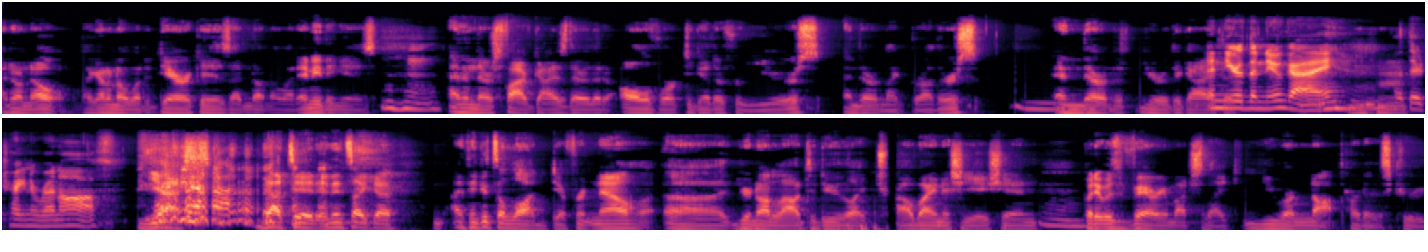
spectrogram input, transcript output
I don't know. Like, I don't know what a derrick is. I don't know what anything is. Mm-hmm. And then there's five guys there that all have worked together for years and they're like brothers. And they're, the, you're the guy. And that- you're the new guy. Mhm. But they're trying to run off. Yes. That's it. And it's like a, I think it's a lot different now. Uh, you're not allowed to do like trial by initiation Mm. but it was very much like you are not part of this crew.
